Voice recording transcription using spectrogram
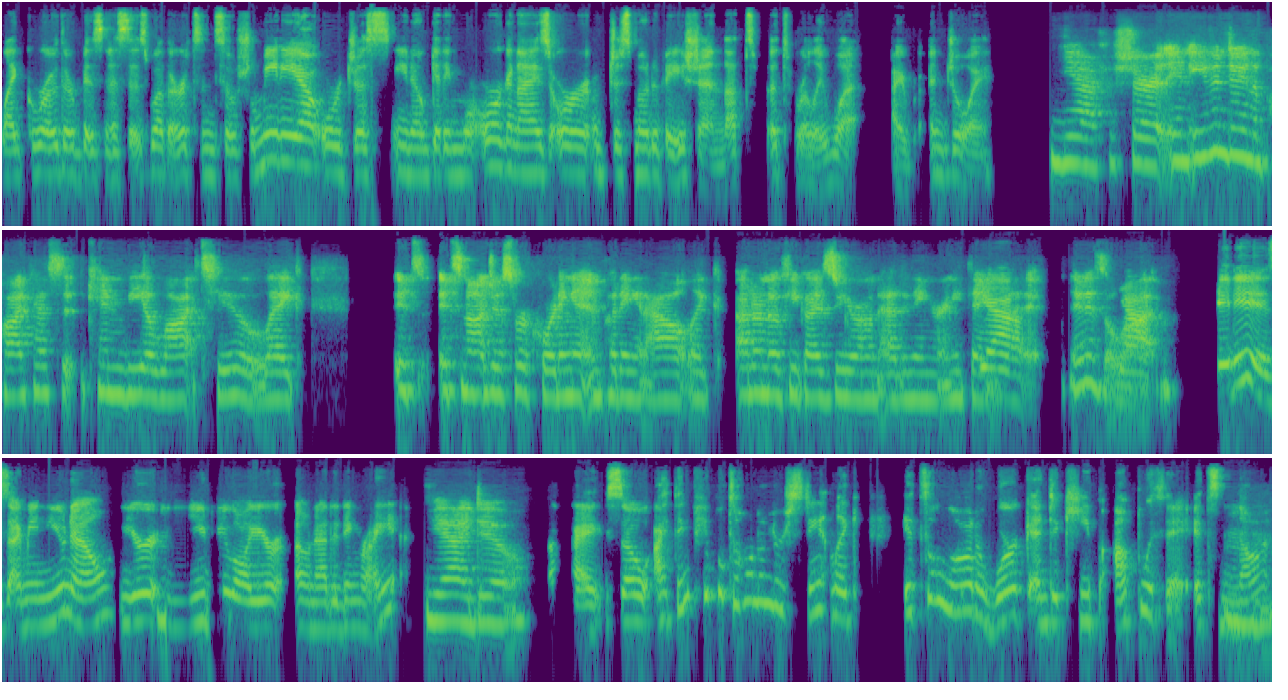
like grow their businesses whether it's in social media or just you know getting more organized or just motivation. That's that's really what i enjoy. Yeah for sure. And even doing the podcast it can be a lot too. Like it's it's not just recording it and putting it out. Like i don't know if you guys do your own editing or anything yeah. but it is a yeah. lot it is. I mean, you know, you're mm. you do all your own editing, right? Yeah, I do. Okay. So I think people don't understand like it's a lot of work and to keep up with it. It's mm-hmm. not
